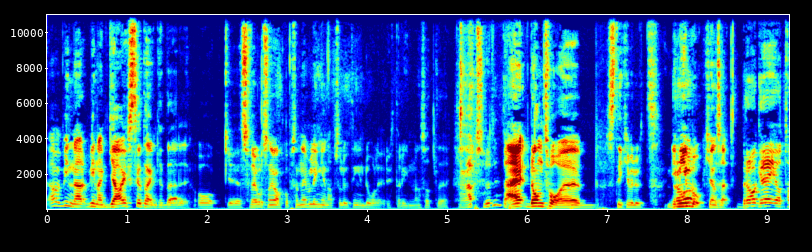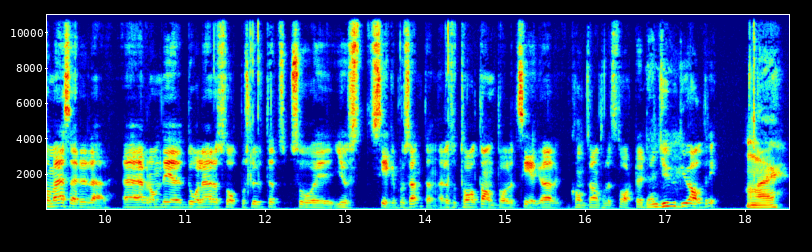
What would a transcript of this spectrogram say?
ja, vinna, vinna Geist helt enkelt där i. Och eh, Sofia Olsson Jakobsen är väl ingen, absolut ingen dålig ryttarinna. Så att, eh, Absolut inte. nej, de två eh, sticker väl ut. I Bra. min bok kan jag säga. Bra grej att ta med sig det där. Även om det är dåliga resultat på slutet så är just segerprocenten, eller totalt antalet segrar kontra antalet starter, den ljuger ju aldrig. Nej,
